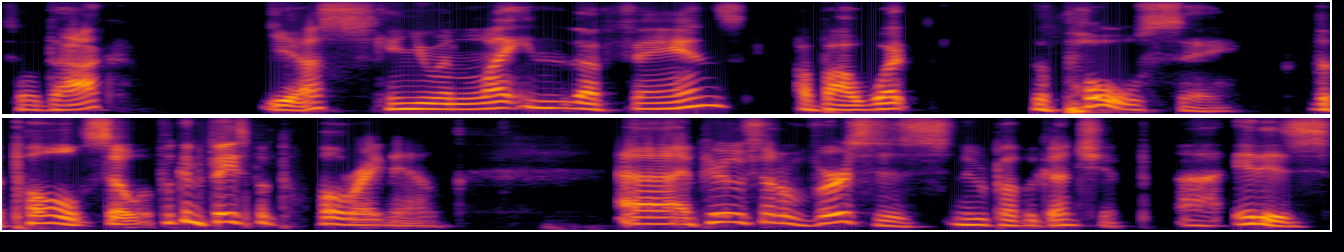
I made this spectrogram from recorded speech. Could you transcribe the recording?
So, Doc, Yes. can you enlighten the fans about what the polls say? The poll. So in Facebook poll right now. Uh, Imperial Shuttle versus New Republic gunship. Uh, it is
